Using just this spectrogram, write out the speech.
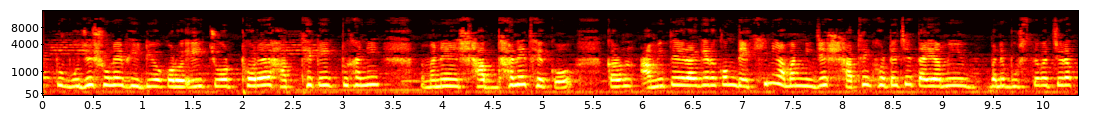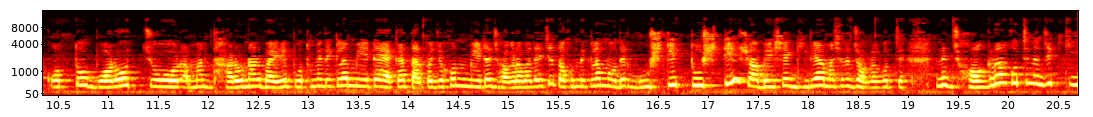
একটু বুঝে শুনে ভিডিও করো। এই চোর ঠোরের হাত থেকে একটুখানি মানে সাবধানে থেকো। কারণ আমি তো এর আগে এরকম দেখিনি, আমার নিজের সাথে ঘটেছে, তাই আমি মানে বুঝতে পারছি এরা কত বড় চোর। আমার ধারণার বাইরে প্রথমে দেখলাম মেয়েটা একা, তারপর যখন মেয়েটা ঝগড়া বাঁধাইছে, তখন দেখলাম ওদের গুষ্টি তুষ্টি সব এসে ঘিরে আমার সাথে ঝগড়া করছে। মানে ঝগড়া করছে না যে কি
